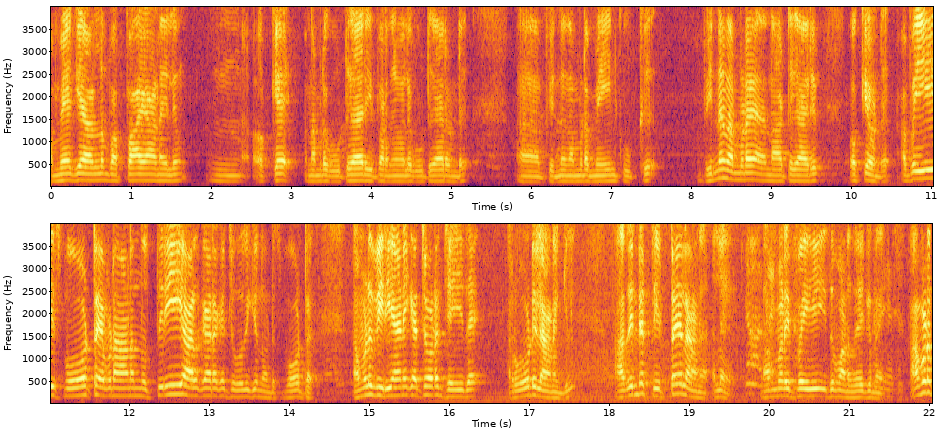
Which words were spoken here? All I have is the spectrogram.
അമ്മയൊക്കെ ആണെങ്കിലും പപ്പായ ആണെങ്കിലും ഒക്കെ നമ്മുടെ കൂട്ടുകാർ ഈ പറഞ്ഞ പോലെ കൂട്ടുകാരുണ്ട്. പിന്നെ നമ്മുടെ മെയിൻ കുക്ക് പിന്നെ നമ്മുടെ നാട്ടുകാരും ഒക്കെ ഉണ്ട്. അപ്പോൾ ഈ സ്പോട്ട് എവിടാണെന്ന് ഒത്തിരി ആൾക്കാരൊക്കെ ചോദിക്കുന്നുണ്ട് സ്പോട്ട് നമ്മൾ ബിരിയാണി കച്ചവടം ചെയ്ത റോഡിലാണെങ്കിൽ അതിന്റെ തിട്ടയിലാണ് അല്ലേ? നമ്മളിപ്പോൾ ഈ ഇത് പണിതേക്കുന്നത് അവിടെ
